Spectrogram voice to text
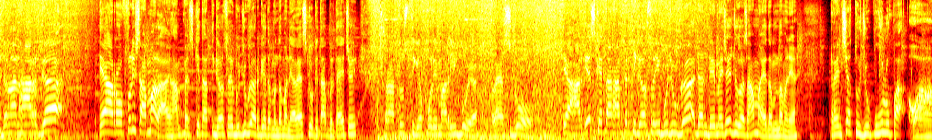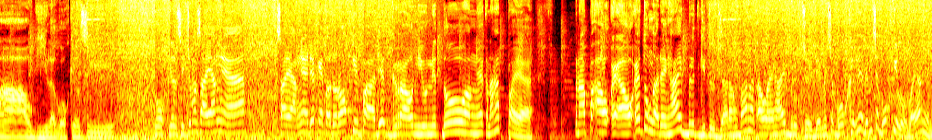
Dengan harga Ya roughly sama lah. Hampir sekitar 300 ribu juga harga teman-teman. Ya Let's go. Kita upgrade aja cuy. 135 ribu ya. Let's go. Ya harganya sekitar hampir 300 ribu juga Dan damage-nya juga sama ya teman-teman ya. Range-nya 70 pak. Wow gila gokil sih. Gokil sih, cuman sayangnya Sayangnya dia kayak Todoroki pak. Dia ground unit doang ya, kenapa ya? Kenapa AOE AOE tuh nggak ada yang hybrid gitu? Jarang banget AOE hybrid cuy. Damage-nya gokil. Ya, damage-nya gokil loh, bayangin.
